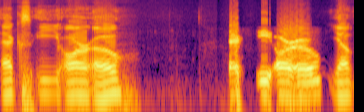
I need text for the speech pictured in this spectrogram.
X E R O. X E R O. Yep.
